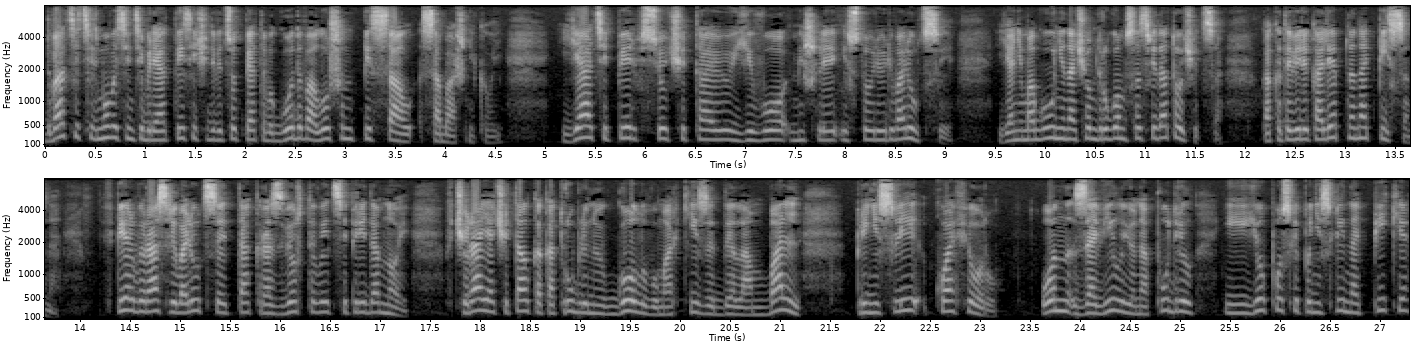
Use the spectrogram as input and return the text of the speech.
27 сентября 1905 года Волошин писал Собашниковой «Я теперь все читаю его Мишле историю революции. Я не могу ни на чем другом сосредоточиться, как это великолепно написано». В первый раз революция так развертывается передо мной. Вчера я читал, как отрубленную голову маркиза де Ламбаль принесли куаферу. Он завил ее, напудрил, и ее после понесли на пике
